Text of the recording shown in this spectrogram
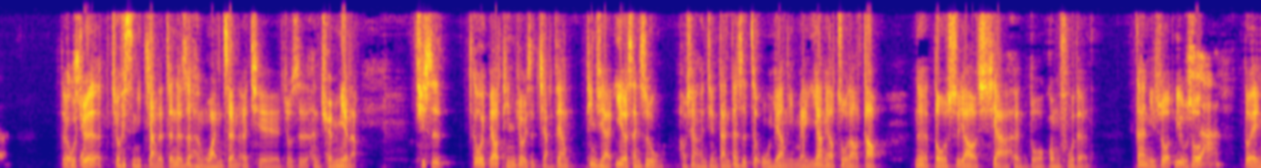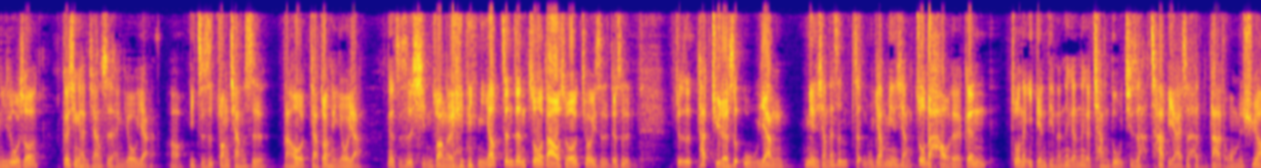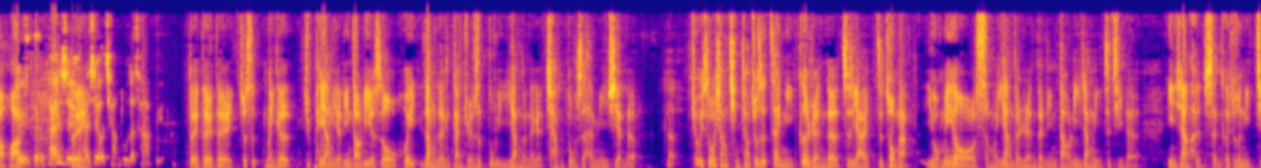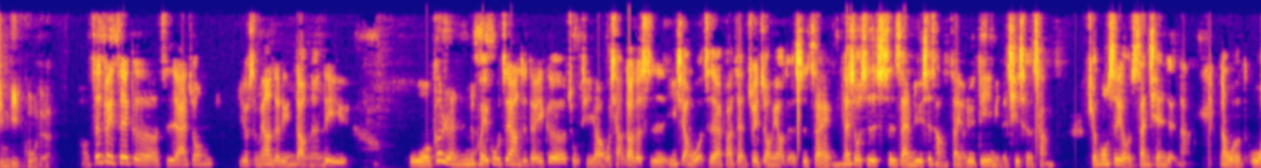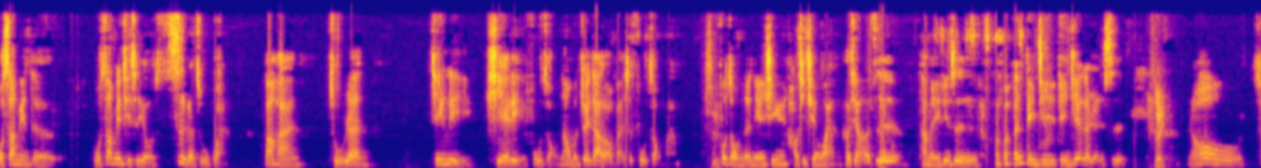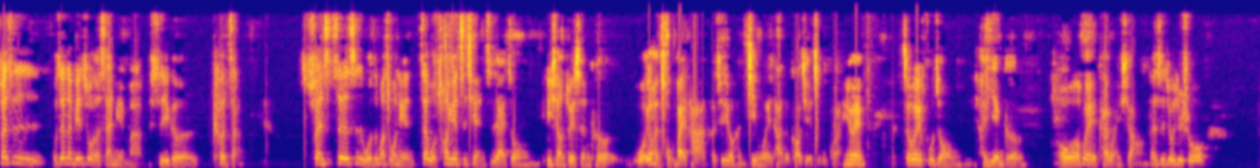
对，我觉得 Joyce 你讲的真的是很完整，而且就是很全面啊。其实各位不要听 Joyce 讲，这样听起来一二三四五好像很简单，但是这五样你每一样要做到到，那都是要下很多功夫的。但你说，例如说，对你如果说个性很强势、很优雅哦，你只是装强势，然后假装很优雅，那只是形状而已。你你要真正做到说，Joyce 就是就是他举的是五样面相，但是这五样面相做得好的跟做那一点点的那个那个强度，其实差别还是很大的。我们需要花对对，它还是还是有强度的差别。对对对，就是每个去培养你的领导力的时候，会让人感觉是不一样的那个强度是很明显的。那就意思我想请教，就是在你个人的职涯之中啊，有没有什么样的人的领导力让你自己的印象很深刻？就是你经历过的。好，针对这个职涯中有什么样的领导能力，我个人回顾这样子的一个主题啊，我想到的是影响我职涯发展最重要的是在那时候是市占率、市场占有率第一名的汽车厂，全公司有三千人啊。那我我上面的我上面其实有四个主管，包含主任、经理、协理、副总。那我们最大老板是副总嘛？是副总的年薪好几千万，可想而知，他们一定是 很顶级、顶尖的人士。对，然后算是我在那边做了三年嘛，是一个科长，算是这是我这么多年在我创业之前职涯中印象最深刻。我又很崇拜他，可是又很敬畏他的高阶主管，因为这位副总很严格，偶尔会开玩笑，但是就是说。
